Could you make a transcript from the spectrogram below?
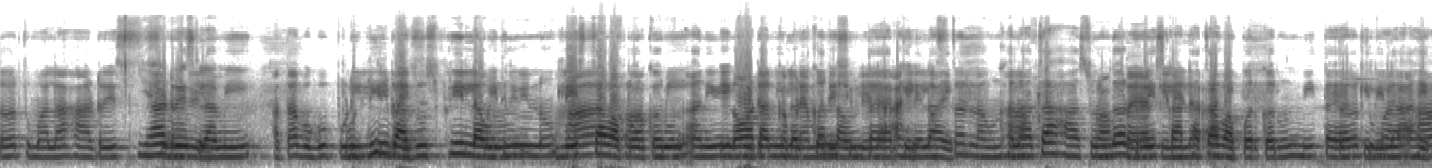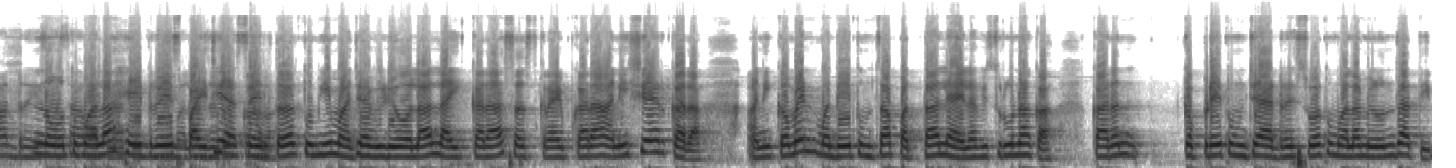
तर तुम्हाला हा ड्रेस ह्या ड्रेसला मी आता बघू पुढील बाजूस फ्री लावून लेसचा वापर करून आणि नॉट आणि लटकन लावून तयार केलेला आहे. खणाचा हा सुंदर ड्रेस काठाचा वापर करून मी तयार केलेला आहे. नो तुम्हाला हे ड्रेस पाहिजे असेल तर तुम्ही माझ्या व्हिडिओला लाईक करा सबस्क्राईब करा आणि शेअर करा. आणि कमेंटमध्ये तुमचा पत्ता लिहायला विसरू नका. कारण कपडे तुमच्या ॲड्रेसवर तुम्हाला मिळून जातील.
